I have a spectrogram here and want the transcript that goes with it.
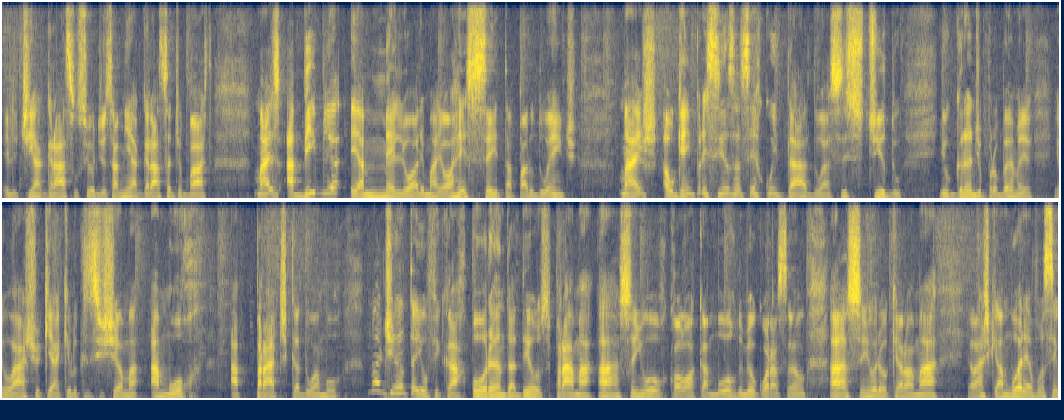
Ele tinha graça, o Senhor disse: a minha graça te basta. Mas a Bíblia é a melhor e maior receita para o doente. Mas alguém precisa ser cuidado, assistido. E o grande problema, eu acho que é aquilo que se chama amor, a prática do amor. Não adianta eu ficar orando a Deus para amar. Ah, Senhor, coloca amor no meu coração. Ah, Senhor, eu quero amar. Eu acho que amor é você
